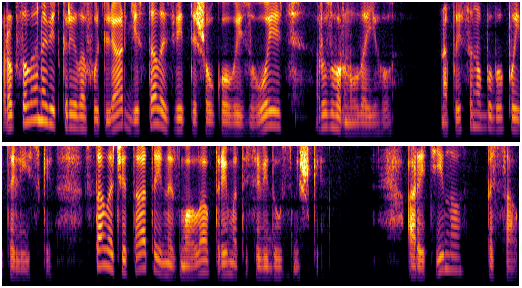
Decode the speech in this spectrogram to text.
Роксолана відкрила футляр, дістала звідти шовковий звоєць, розгорнула його. Написано було по-італійськи, стала читати і не змогла втриматися від усмішки. Аретіно писав.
